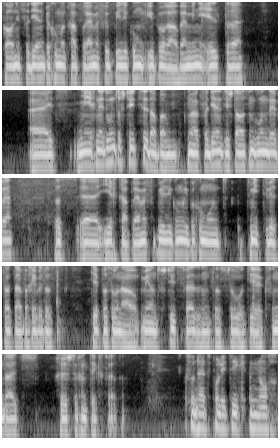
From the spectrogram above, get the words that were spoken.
gar nicht verdienen, bekomme keine Prämienverbilligung über, auch wenn meine Eltern äh, jetzt mich nicht unterstützen, aber genug verdienen, ist das ein Grund eben, dass äh, ich keine Prämienverbilligung bekomme und die Mitte wird halt einfach eben, dass die Person auch mehr unterstützt werden und dass so die Gesundheitskosten entdeckt werden. Gesundheitspolitik nach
